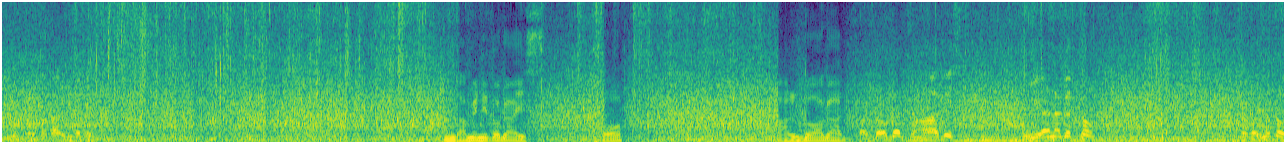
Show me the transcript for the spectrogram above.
Putre pa tayong bato. Ang dami nito, guys. Oh. Paldo agad. Pagdogad ng hagis. Uwian agad to. Okay na to.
